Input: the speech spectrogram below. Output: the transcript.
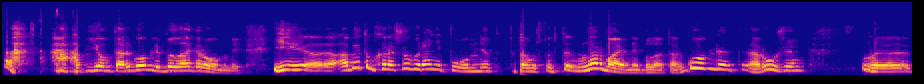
объем торговли был огромный. И э, об этом хорошо в Иране помнят, потому что нормальная была торговля оружием. Э,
